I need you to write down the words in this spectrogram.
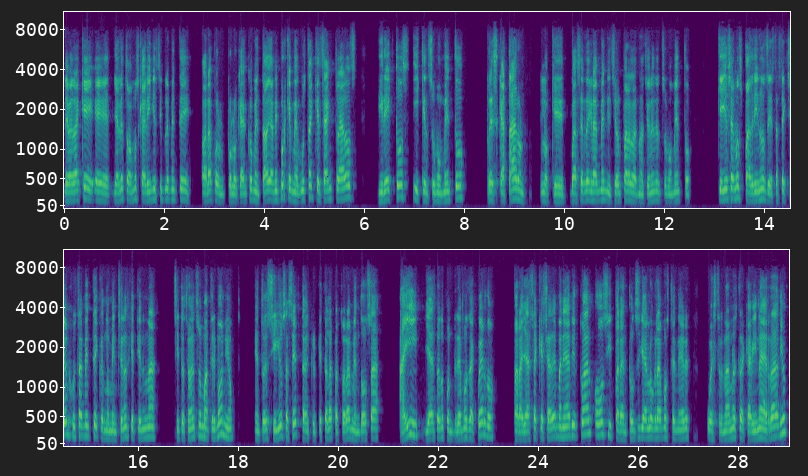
de verdad que eh, ya le tomamos cariño simplemente ahora por, por, lo que han comentado y a mí porque me gusta que sean claros, directos y que en su momento rescataron lo que va a ser de gran bendición para las naciones en su momento que ellos sean los padrinos de esta sección. Justamente cuando mencionas que tienen una situación en su matrimonio, entonces si ellos aceptan, creo que está la pastora Mendoza ahí, ya después nos pondremos de acuerdo para ya sea que sea de manera virtual o si para entonces ya logramos tener o estrenar nuestra cabina de radio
